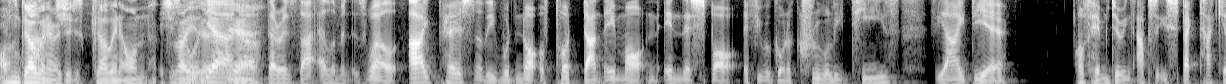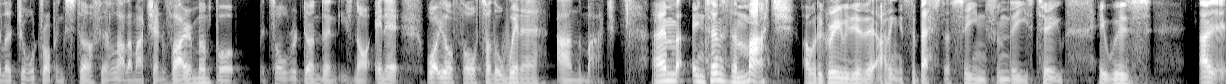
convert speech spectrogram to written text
ongoing, match. or is it just going on? It's just like, going, yeah, yeah. there is that element as well. I personally would not have put Dante Martin in this spot if you were going to cruelly tease the idea of him doing absolutely spectacular jaw dropping stuff in a ladder match environment, but it's all redundant. He's not in it. What are your thoughts on the winner and the match? Um, in terms of the match, I would agree with you that I think it's the best I've seen from these two. It was. I,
